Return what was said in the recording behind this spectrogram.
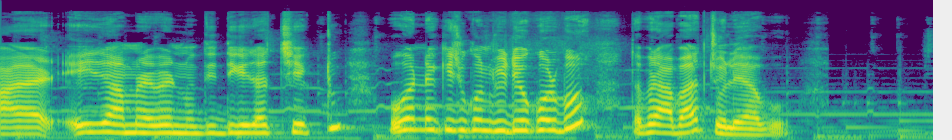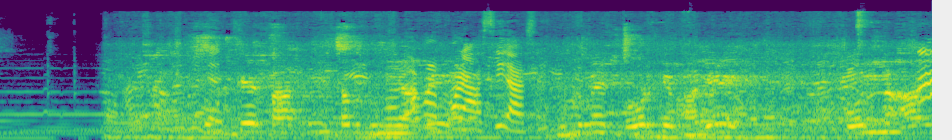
আর এই যে আমরা এবার নদীর দিকে যাচ্ছি একটু ওখানে কিছুক্ষণ ভিডিও করব তারপরে আবার চলে যাব। আসি আসি कोई न आए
